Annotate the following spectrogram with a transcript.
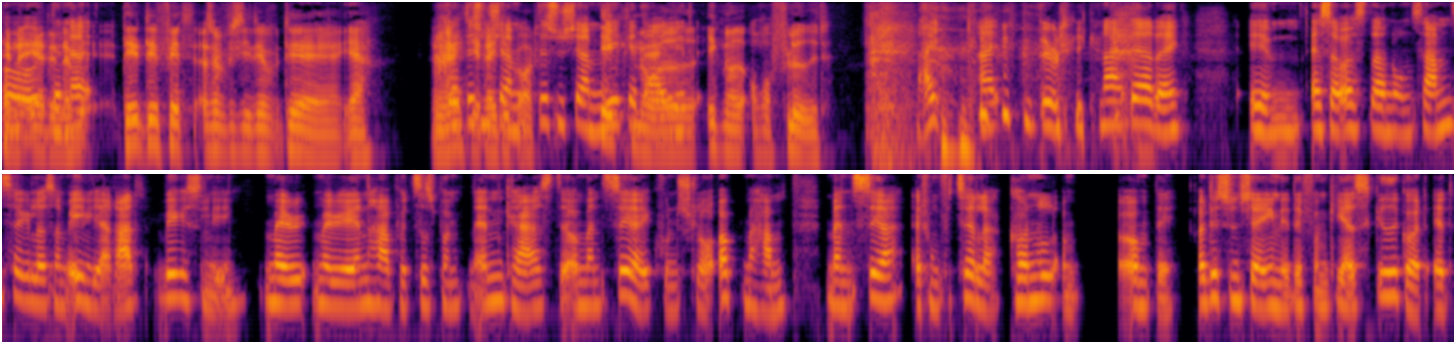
Den er, ja, den er, det, det er fedt. Altså, jeg vil sige, det, det er ja, rigtig, det synes rigtig jeg- godt. det synes jeg er mega ikke noget, dejligt. Ikke noget overflødigt. Nej, nej. det er ikke. Nej, det er der ikke. Øhm, altså også, der er nogle samtaler, som egentlig er ret væsentlige. Mary, Marianne har på et tidspunkt en anden kæreste, og man ser ikke, hun slår op med ham. Man ser, at hun fortæller Connell om, om det. Og det synes jeg egentlig, det fungerer skide godt, at,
